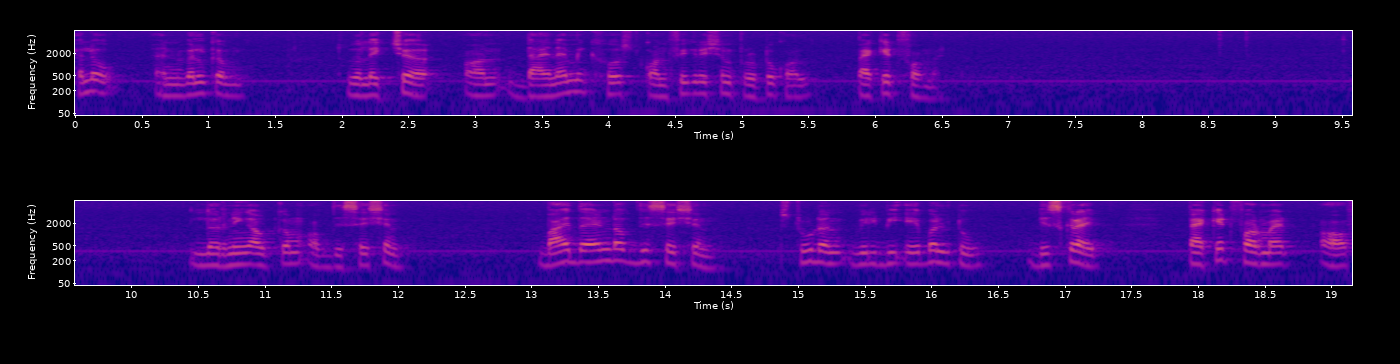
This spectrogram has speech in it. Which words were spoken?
Hello and welcome to the lecture on Dynamic Host Configuration Protocol packet format. Learning outcome of this session. By the end of this session, student will be able to describe packet format of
